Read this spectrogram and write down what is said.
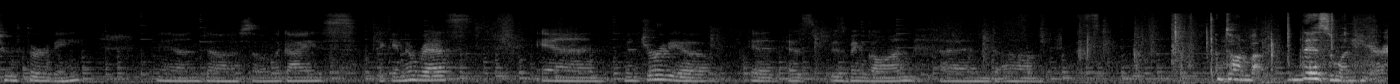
2.30 and uh, so the guy's taking a rest and majority of it has, has been gone. And um, I'm talking about this one here.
